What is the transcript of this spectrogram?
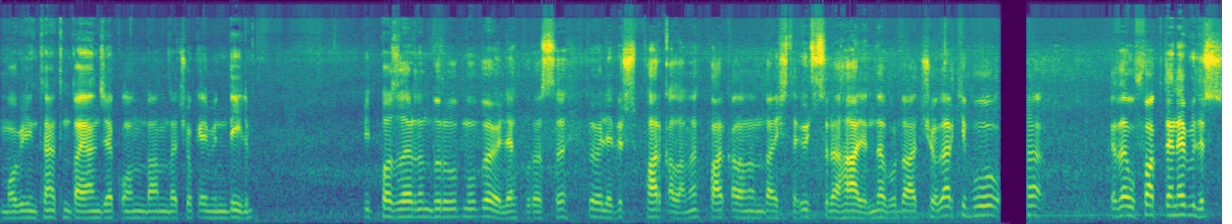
mobil internetim dayanacak ondan da çok emin değilim. Bit pazarının durumu böyle. Burası böyle bir park alanı. Park alanında işte 3 sıra halinde burada açıyorlar ki bu ya da ufak denebilir.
